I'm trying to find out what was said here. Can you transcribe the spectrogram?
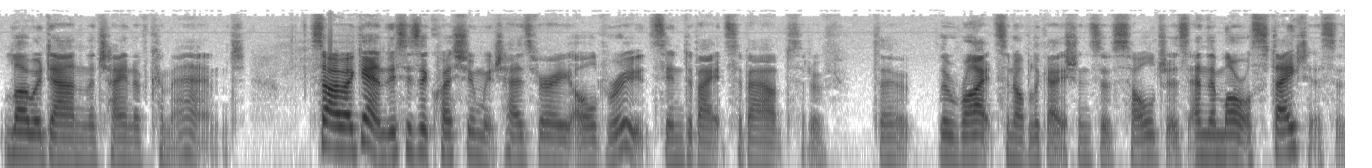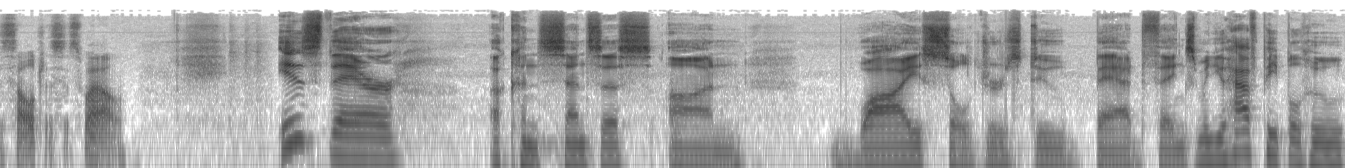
lower down in the chain of command. So again, this is a question which has very old roots in debates about sort of the, the rights and obligations of soldiers and the moral status of soldiers as well. Is there a consensus on why soldiers do bad things? I mean, you have people who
